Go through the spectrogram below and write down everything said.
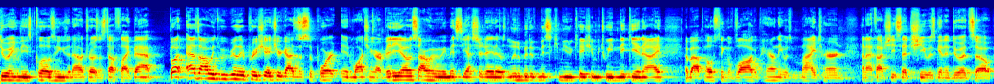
doing these closings and outros and stuff like that. But as always, we really appreciate your guys' support in watching our videos. Sorry we missed yesterday. There was a little bit of miscommunication between Nikki and I about posting a vlog. Apparently it was my turn, and I thought she said she was going to do it, so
